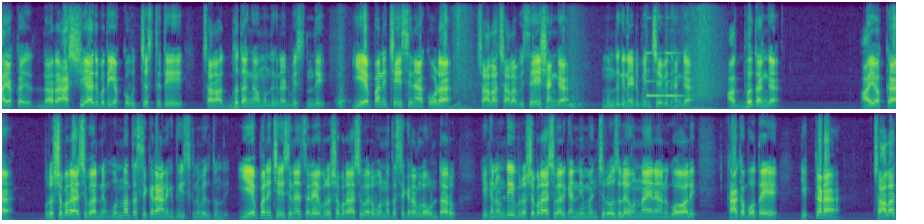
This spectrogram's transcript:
ఆ యొక్క రాష్ట్రాధిపతి యొక్క ఉచ్చస్థితి చాలా అద్భుతంగా ముందుకు నడిపిస్తుంది. ఏ పని చేసినా కూడా చాలా చాలా విశేషంగా ముందుకు నడిపించే విధంగా అద్భుతంగా ఆ యొక్క వృషభ రాశి వారిని ఉన్నత శిఖరానికి తీసుకుని వెళ్తుంది. ఏ పని చేసినా సరే వృషభ రాశి వారు ఉన్నత శిఖరంలో ఉంటారు. ఇక నుండి వృషభ రాశి వారికి అన్ని మంచి రోజులే ఉన్నాయని అనుకోవాలి. కాకపోతే ఇక్కడ చాలా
